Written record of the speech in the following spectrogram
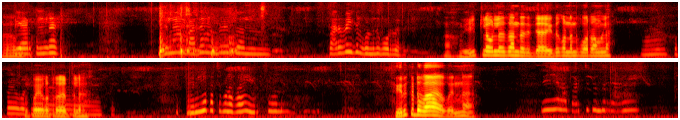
குட்டியாக இருக்கும்ல. இதெல்லாம் விதை வந்து பறவைகள் கொண்டு வந்து போடுறது. வீட்டில் உள்ளது அந்த ஜ- இது கொண்டு வந்து போடுறோம்ல. குப்பையை கொட்டுற இடத்துல. பெரிய பச்சை மிளகாய் இருக்கு. இருக்கட்டும் வா என்ன நான் பறிச்சுட்டு வந்துடுறேன் ஆ ஏன் இப்போ இவ்வளோ வேலையை கண்ணு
